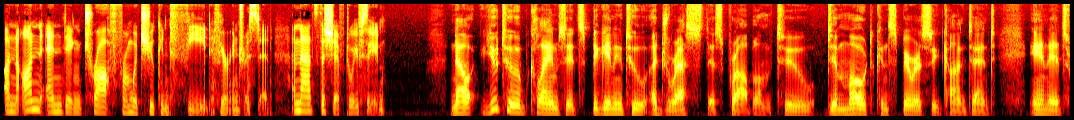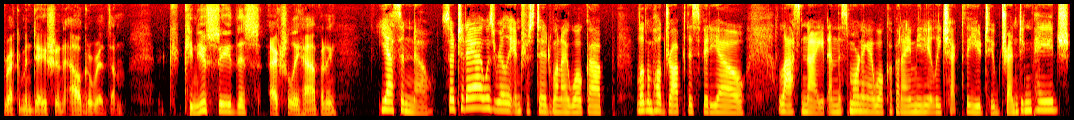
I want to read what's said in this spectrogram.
an unending trough from which you can feed if you're interested. And that's the shift we've seen. Now, YouTube claims it's beginning to address this problem to demote conspiracy content in its recommendation algorithm. C- can you see this actually happening? Yes and no. So today I was really interested when I woke up. Logan Paul dropped this video last night, and this morning I woke up and I immediately checked the YouTube trending page.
